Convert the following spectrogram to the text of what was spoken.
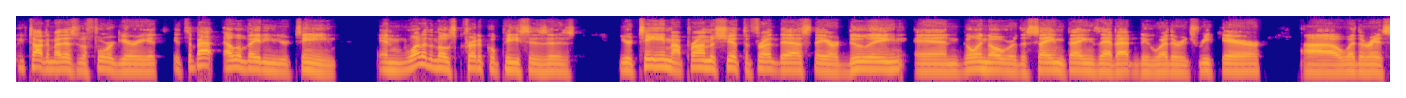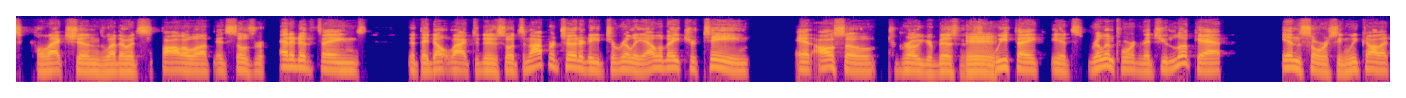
we've talked about this before gary it, it's about elevating your team and one of the most critical pieces is your team, I promise you at the front desk, they are doing and going over the same things they've had to do, whether it's recare, uh, whether it's collections, whether it's follow up. It's those repetitive things that they don't like to do. So it's an opportunity to really elevate your team and also to grow your business. Mm. So we think it's real important that you look at insourcing. We call it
